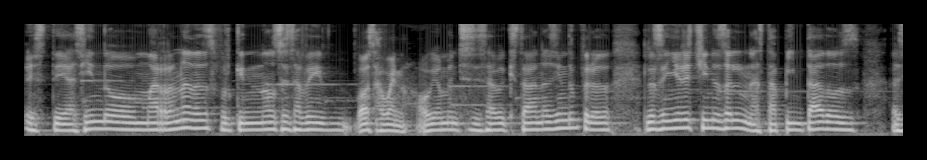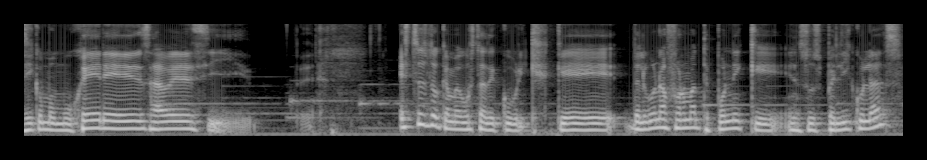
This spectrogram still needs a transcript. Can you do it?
este, haciendo marranadas porque no se sabe, o sea, bueno, obviamente se sabe que estaban haciendo, pero los señores chinos salen hasta pintados, así como mujeres, ¿sabes? Y esto es lo que me gusta de Kubrick, que de alguna forma te pone que en sus películas,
